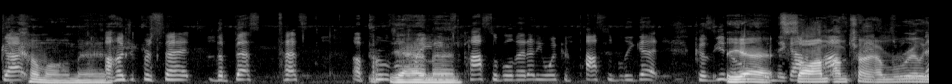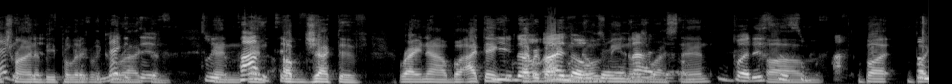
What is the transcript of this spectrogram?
got come on, man. hundred percent the best test approval Yeah, ratings man. possible that anyone could possibly get. Because you know, yeah. they got So I'm I'm trying. I'm really trying to be politically correct and and, and positive. objective right now. But I think You know, everybody I know, who knows me knows I where I stand. but it's Um, just But but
